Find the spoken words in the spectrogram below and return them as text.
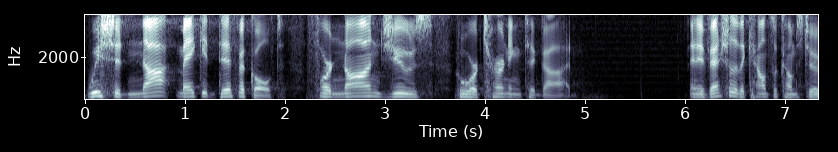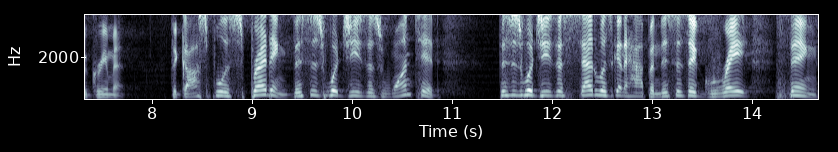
we should not make it difficult for non Jews who are turning to God. And eventually, the council comes to agreement. The gospel is spreading. This is what Jesus wanted. This is what Jesus said was going to happen. This is a great thing,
